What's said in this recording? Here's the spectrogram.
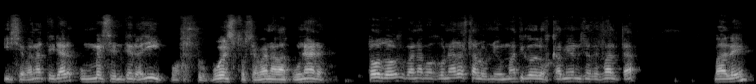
y se van a tirar un mes entero allí. Por supuesto, se van a vacunar todos van a vacunar hasta los neumáticos de los camiones si hace falta, ¿vale?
